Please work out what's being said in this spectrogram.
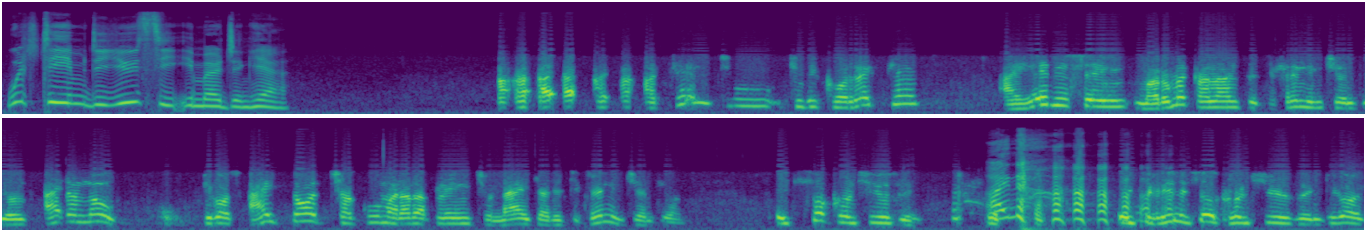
Which team do you see emerging here? I, I, I, I tend to, to be corrected. I heard you saying Marumo Gallants, the defending champions. I don't know. Because I thought Tshakhuma rather playing tonight are the defending champions. It's so confusing. I know. it's really so confusing because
